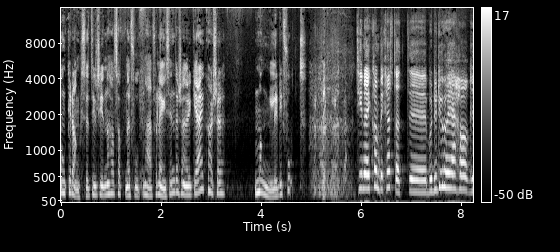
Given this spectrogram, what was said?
Konkurransetilsynet har satt ned foten her for lenge siden. Det skjønner ikke jeg. Kanskje mangler de fot? Tina, jeg kan bekrefte at uh, både du og jeg har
